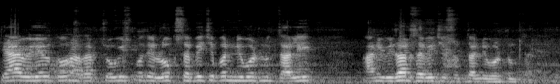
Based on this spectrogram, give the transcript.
त्या वेळेला दोन हजार चोवीसमध्ये लोकसभेची पण निवडणूक झाली आणि विधानसभेची सुद्धा निवडणूक झाली.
